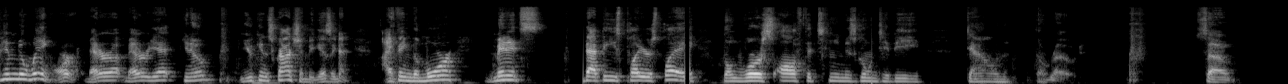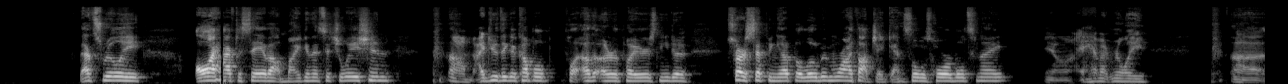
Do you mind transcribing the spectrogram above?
him to wing, or better, up, better yet, you know, you can scratch him because again, I think the more minutes that these players play, the worse off the team is going to be down the road. So that's really all I have to say about Mike in that situation. Um, I do think a couple other, other players need to start stepping up a little bit more. I thought Jake Guentzel was horrible tonight. You know, I haven't really uh,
